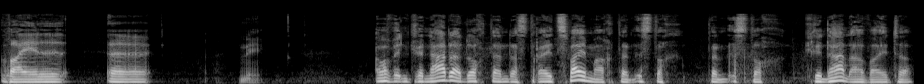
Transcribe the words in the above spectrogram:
weil äh, Nee. Aber wenn Grenada doch dann das 3-2 macht, dann ist doch, dann ist doch Grenada weiter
